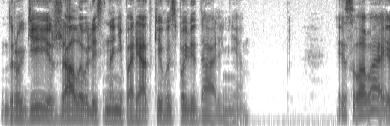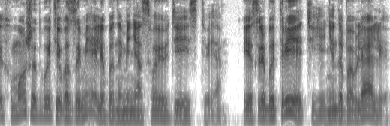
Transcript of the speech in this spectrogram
Другие жаловались на непорядки в исповедальне. И слова их, может быть, и возымели бы на меня свое действие, если бы третьи не добавляли,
